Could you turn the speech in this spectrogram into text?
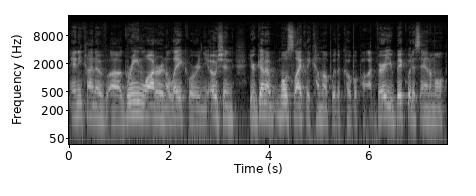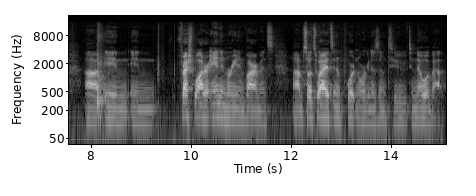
any kind of uh, green water in a lake or in the ocean, you're going to most likely come up with a copepod. Very ubiquitous animal uh, in, in freshwater and in marine environments. Um, so that's why it's an important organism to, to know about.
